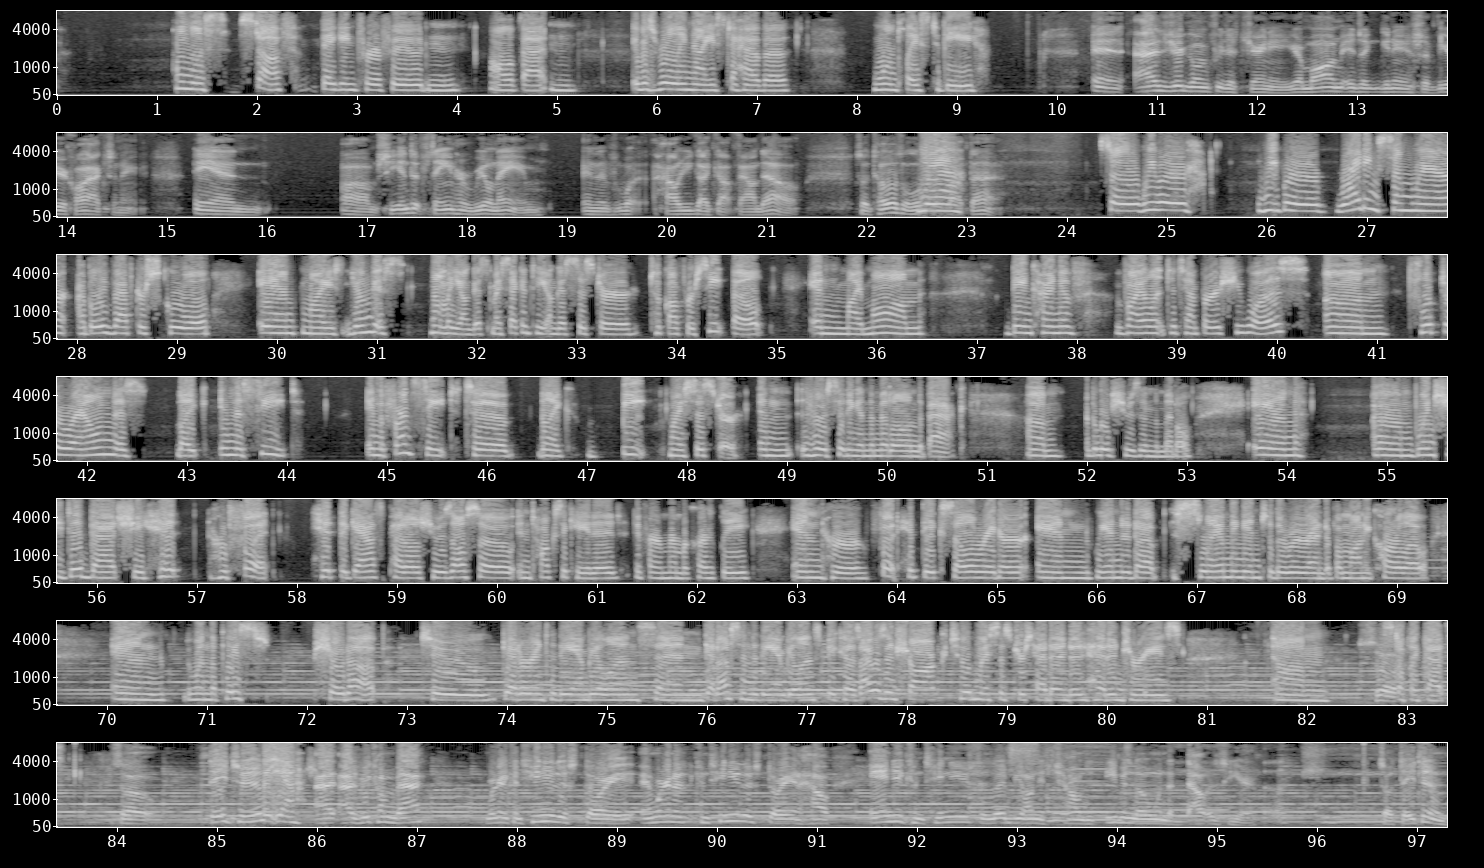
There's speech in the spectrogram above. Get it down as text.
homeless stuff, begging for food and all of that. And it was really nice to have a warm place to be. And as you're going through this journey, your mom isn't getting a severe car accident, and um, she ends up saying her real name, and what how you guys got found out. So tell us a little yeah. bit about that. So we were we were riding somewhere, I believe after school, and my youngest, not my youngest, my second to youngest sister took off her seatbelt, and my mom, being kind of violent to temper as she was, um, flipped around as like in the seat, in the front seat to like beat my sister, and who was sitting in the middle in the back. Um, I believe she was in the middle, and um, when she did that, she hit her foot, hit the gas pedal. She was also intoxicated, if I remember correctly, and her foot hit the accelerator, and we ended up slamming into the rear end of a Monte Carlo. And when the police showed up to get her into the ambulance and get us into the ambulance because I was in shock. Two of my sisters had ended head injuries, um, So- stuff like that. So stay tuned. But yeah. as, as we come back, we're going to continue this story, and we're going to continue this story and how Andy continues to live beyond his challenges, even though when the doubt is here. So stay tuned.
